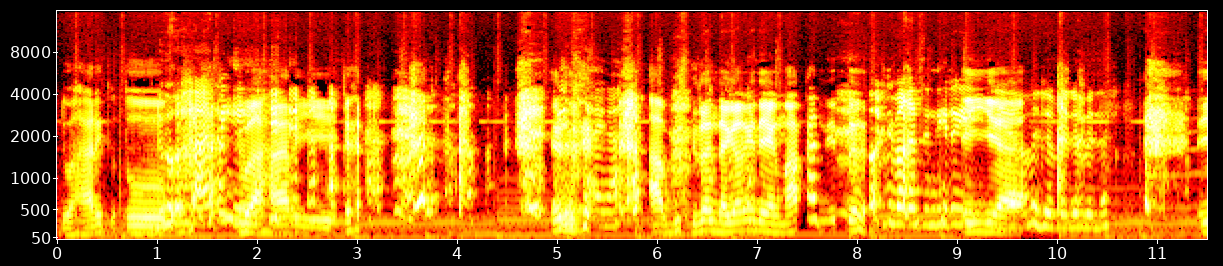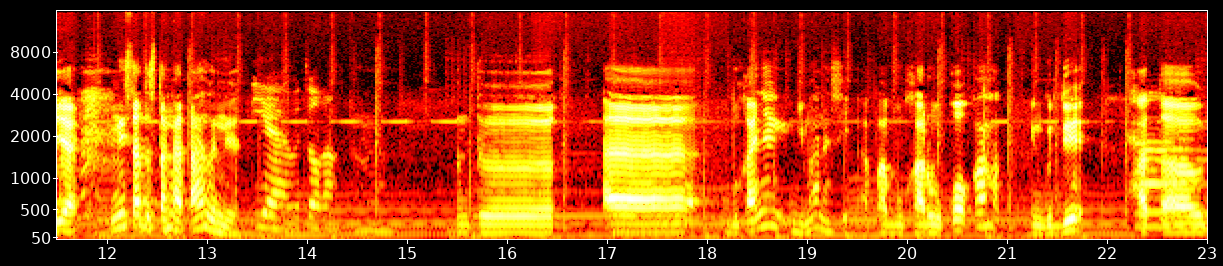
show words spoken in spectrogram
dua hari tutup Dua hari. dua hari Iya. abis duluan dagangnya dia yang makan itu Oh dimakan sendiri. Iya. Bener bener bener. iya ini satu setengah tahun ya Iya betul kang. untuk eh bukanya gimana sih? Apa buka ruko kah yang gede Atau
